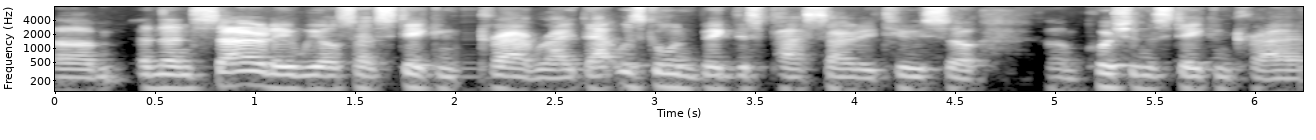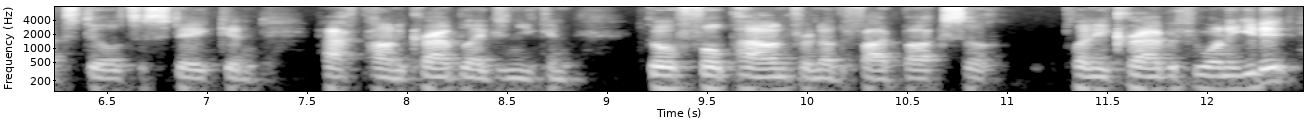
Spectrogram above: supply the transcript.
Um, and then Saturday, we also have steak and crab, right? That was going big this past Saturday too. So um, pushing the steak and crab still, it's a steak and half pound of crab legs and you can go full pound for another five bucks. So plenty of crab if you want to eat it.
